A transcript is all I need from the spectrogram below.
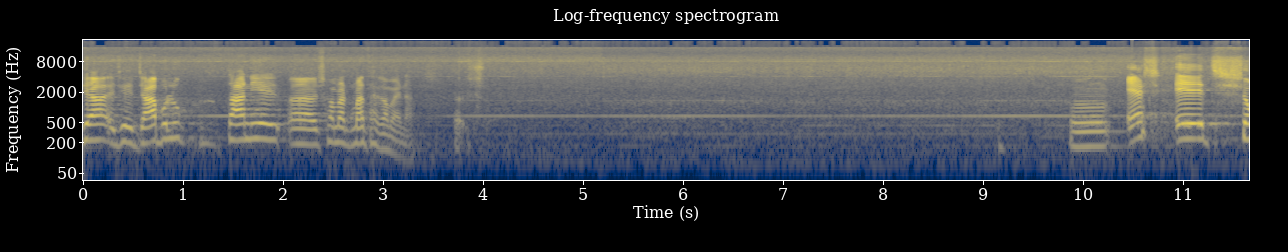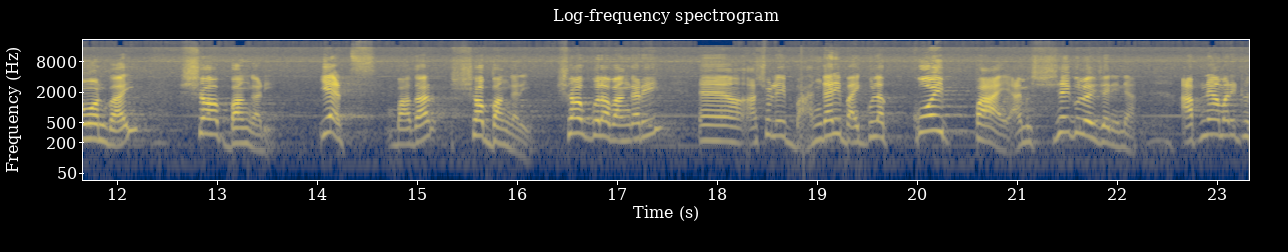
যা, যে যা বলুক তা নিয়ে সম্রাট মাথা কামায় না। এস এইচ সুমন ভাই, সব বাঙালি ইয়েস বাদার সব বাঙালি সবগুলা বাঙালি আসলে বাঙ্গারি বাইকগুলা কই পায়, আমি সেগুলোই জানি না। আপনি আমার একটু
